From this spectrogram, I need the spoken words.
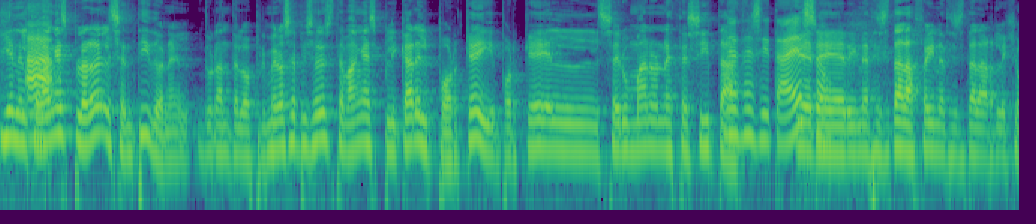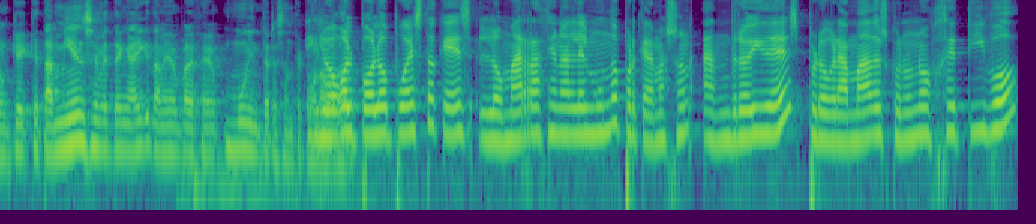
Y en el que a- van a explorar el sentido. En el, durante los primeros episodios te van a explicar el por qué y por qué el ser humano necesita, Necesita eso. querer y necesita la fe y necesita la religión. Que, que también se meten ahí, que también me parece muy interesante. Y luego el polo opuesto, que es lo más racional del mundo, porque además son androides programados con un objetivo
